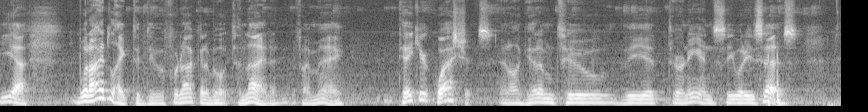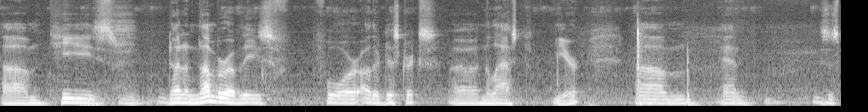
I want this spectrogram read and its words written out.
yeah, what I'd like to do, if we're not going to vote tonight, if I may, take your questions, and I'll get them to the attorney and see what he says. Um, He's done a number of these for other districts uh, in the last year, um, and this is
